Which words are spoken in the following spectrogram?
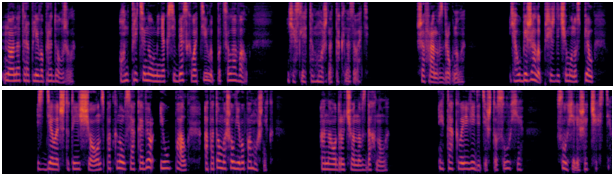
но она торопливо продолжила. Он притянул меня к себе, схватил и поцеловал, если это можно так назвать. Шафран вздрогнула. Я убежала, прежде чем он успел сделать что-то еще. Он споткнулся о ковер и упал, а потом вошел его помощник. Она удрученно вздохнула. И так вы видите, что слухи, слухи лишь отчасти.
